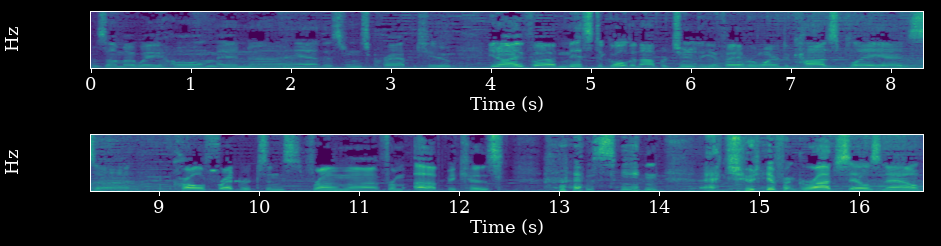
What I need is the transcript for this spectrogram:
Was on my way home, and uh, yeah, this one's crap too. You know, I've uh, missed a golden opportunity if I ever wanted to cosplay as uh, Carl Fredricksen from uh, from Up because I've seen at two different garage sales now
